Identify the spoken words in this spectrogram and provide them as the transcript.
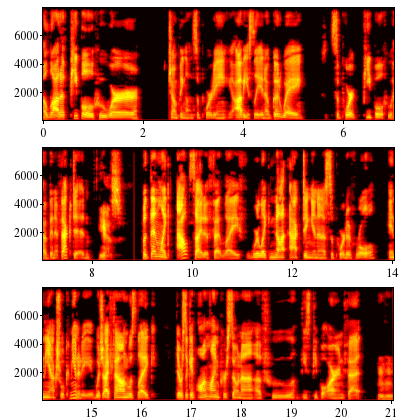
a lot of people who were jumping on supporting, obviously in a good way, support people who have been affected. Yes. But then, like, outside of FetLife, we're, like, not acting in a supportive role in the actual community, which I found was, like, there was, like, an online persona of who these people are in FET. hmm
